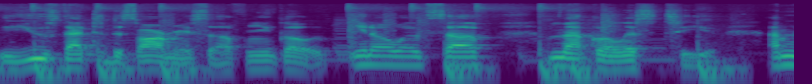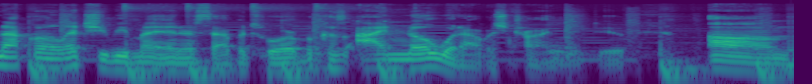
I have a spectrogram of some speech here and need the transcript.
you use that to disarm yourself and you go, you know what, self, I'm not going to listen to you. I'm not going to let you be my inner saboteur because I know what I was trying to do. Um,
